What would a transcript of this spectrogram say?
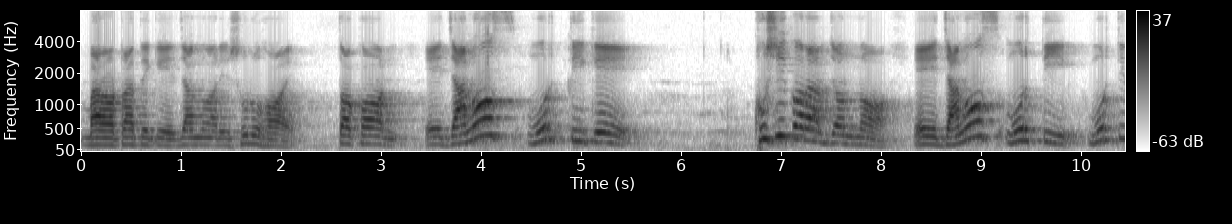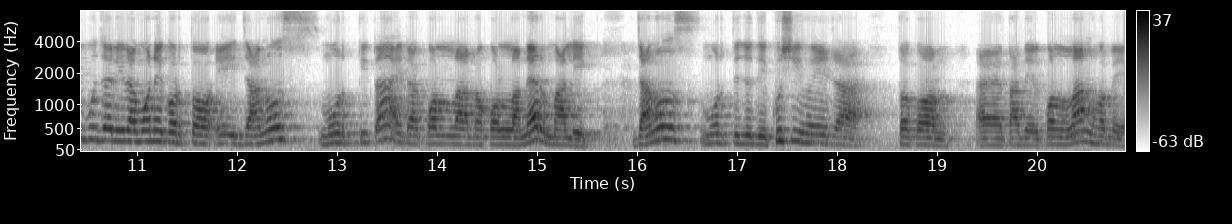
বারোটা থেকে জানুয়ারি শুরু হয়। তখন এই জানুস মূর্তিকে খুশি করার জন্য এই জানুস মূর্তি মূর্তি পূজারীরা মনে করত এই জানুস মূর্তিটা এটা কল্যাণ কল্যাণের মালিক। জানুস মূর্তি যদি খুশি হয়ে যায়, তখন তাদের কল্যাণ হবে।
